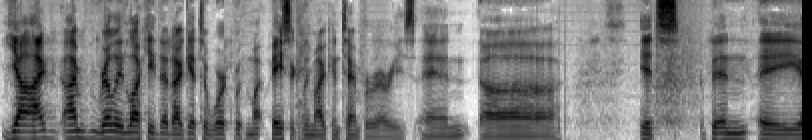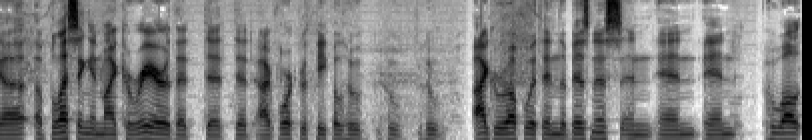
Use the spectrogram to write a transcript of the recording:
Yeah, I, I'm really lucky that I get to work with my, basically my contemporaries, and uh, it's been a uh, a blessing in my career that, that that I've worked with people who who who I grew up with in the business and and and who all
